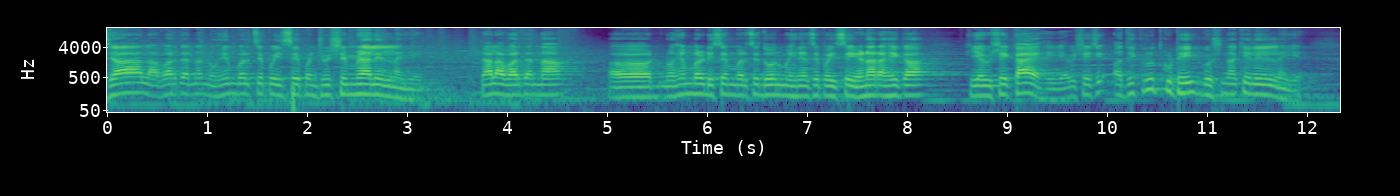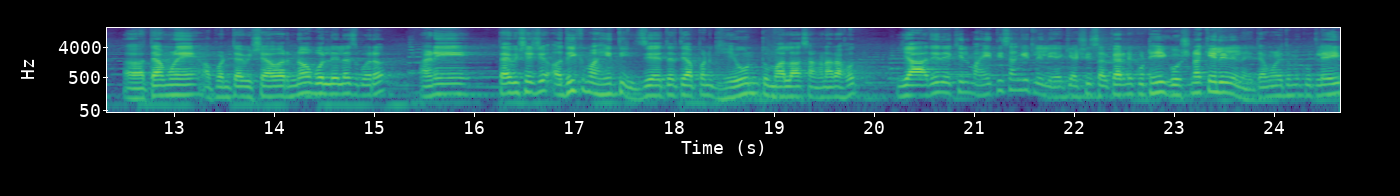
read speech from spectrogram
ज्या लाभार्थ्यांना नोव्हेंबरचे पैसे पंचवीसशे मिळालेले नाही आहे त्या लाभार्थ्यांना नोव्हेंबर डिसेंबरचे दोन महिन्याचे पैसे येणार आहे का? की याविषयी काय आहे? याविषयीची अधिकृत कुठेही घोषणा केलेली नाही आहे त्यामुळे आपण त्या विषयावर न बोललेलंच बरं. आणि त्याविषयीची अधिक माहिती जी आहे तर ती आपण घेऊन तुम्हाला सांगणार आहोत. याआधी देखील माहिती सांगितलेली आहे की अशी सरकारने कुठेही घोषणा केलेली नाही. त्यामुळे तुम्ही कुठल्याही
